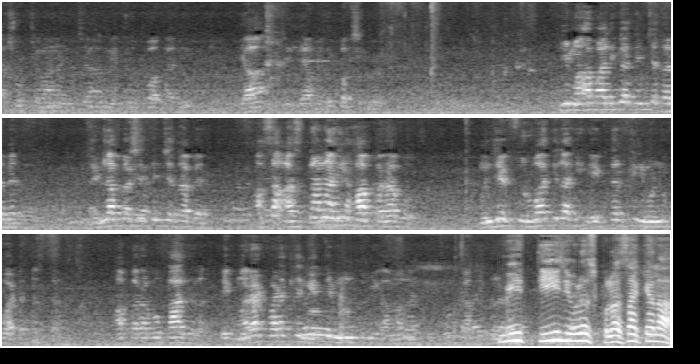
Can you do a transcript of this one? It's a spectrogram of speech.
अशोक चव्हाण यांच्या नेतृत्वाखाली या जिल्ह्यामध्ये पक्ष ही महापालिका त्यांच्या ताब्यात जिल्हा परिषद त्यांच्या ताब्यात. असा असतानाही हा पराभव म्हणजे सुरुवातीला ही एकतर्फी निवडणूक वाटत असताना हा पराभव का झाला? एक मराठवाड्यातले नेते म्हणून तुम्ही आम्हाला मी तीन वेळेस खुलासा केला.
